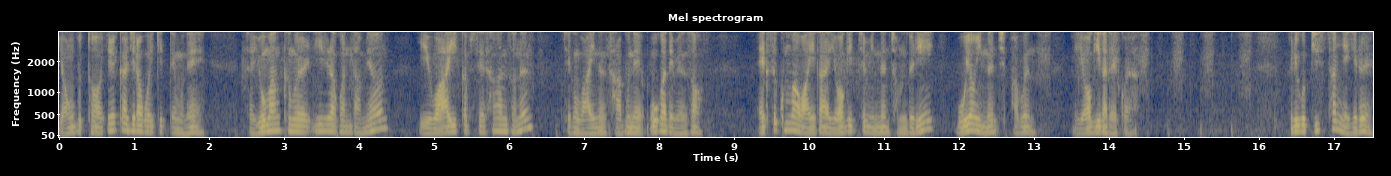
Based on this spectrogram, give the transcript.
0부터 1까지라고 했기 때문에 자, 요만큼을 1이라고 한다면 이 y 값의 상한선은 지금 y는 4분의 5가 되면서 x, y가 여기쯤 있는 점들이 모여 있는 집합은 여기가 될 거야. 그리고 비슷한 얘기를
